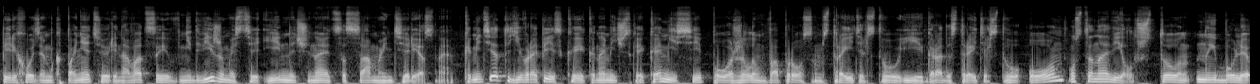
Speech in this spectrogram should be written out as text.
переходим к понятию реновации в недвижимости, и начинается самое интересное. Комитет Европейской экономической комиссии по жилым вопросам, строительству и градостроительству ООН установил, что наиболее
